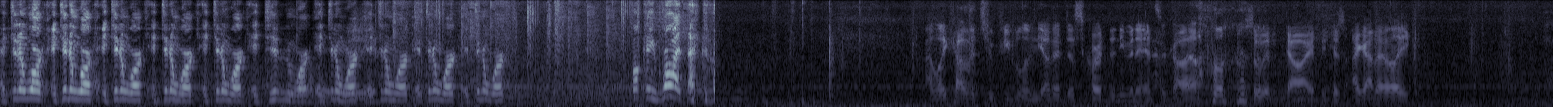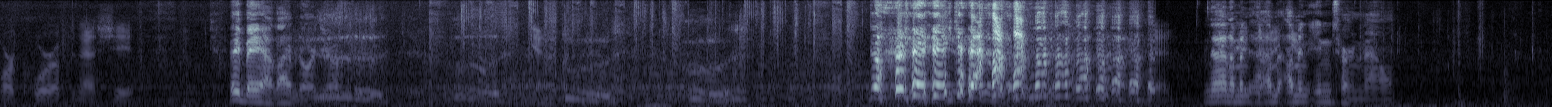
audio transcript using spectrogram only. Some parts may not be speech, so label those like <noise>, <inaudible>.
It didn't work, it didn't work, it didn't work, it didn't work, it didn't work, it didn't work, it didn't work, it didn't work, it didn't work, it didn't work. Fucking run! I like how the two people in the other Discord didn't even answer Kyle. <laughs> so it died because I gotta like parkour up in that shit. They may have, I have no idea. yeah. <laughs> Man, I'm an, I'm, I'm an intern now.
